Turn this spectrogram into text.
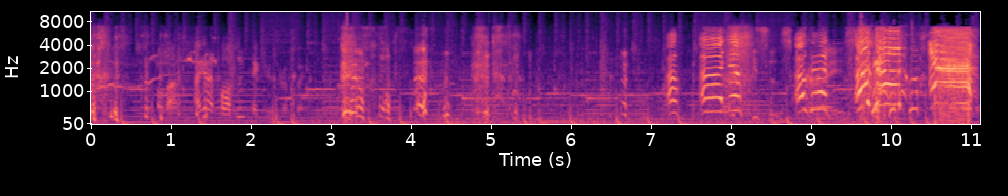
Hold on. I gotta pull up some pictures real quick. Oh, uh, no! Jesus Oh god! Christ. Oh god! Ah!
